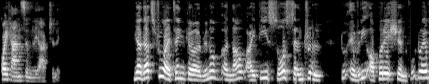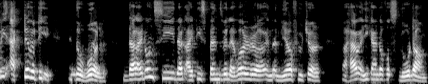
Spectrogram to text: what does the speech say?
quite handsomely, actually. Yeah, that's true. I think, uh, you know, uh, now IT is so central to every operation, to every activity in the world that I don't see that IT spends will ever, uh, in the near future, uh, have any kind of a slowdown.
